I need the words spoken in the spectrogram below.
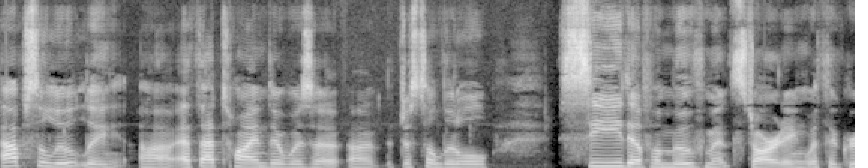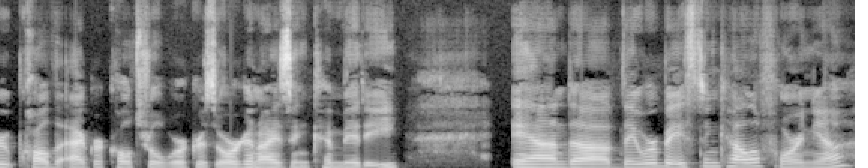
Absolutely. Uh, at that time, there was a, a just a little seed of a movement starting with a group called the Agricultural Workers Organizing Committee. And uh, they were based in California.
